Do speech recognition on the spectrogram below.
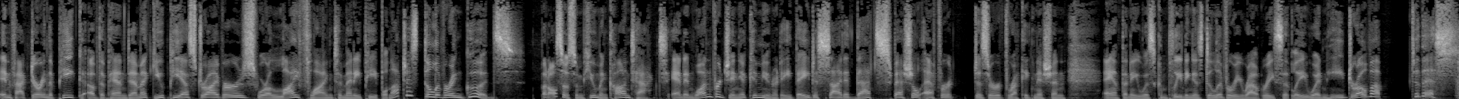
In fact, during the peak of the pandemic, UPS drivers were a lifeline to many people, not just delivering goods, but also some human contact. And in one Virginia community, they decided that special effort deserved recognition. Anthony was completing his delivery route recently when he drove up to this.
